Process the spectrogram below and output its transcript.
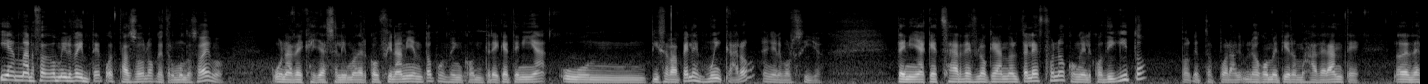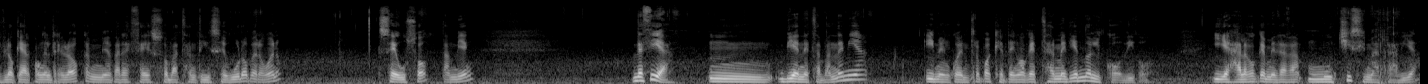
y en marzo de 2020 pues pasó lo que todo el mundo sabemos. Una vez que ya salimos del confinamiento, pues me encontré que tenía un pisapapeles muy caro en el bolsillo. Tenía que estar desbloqueando el teléfono con el codiguito, porque esto luego metieron más adelante lo de desbloquear con el reloj, que a mí me parece eso bastante inseguro, pero bueno, se usó también. Decía, mm, viene esta pandemia y me encuentro pues que tengo que estar metiendo el código. Y es algo que me daba muchísima rabia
